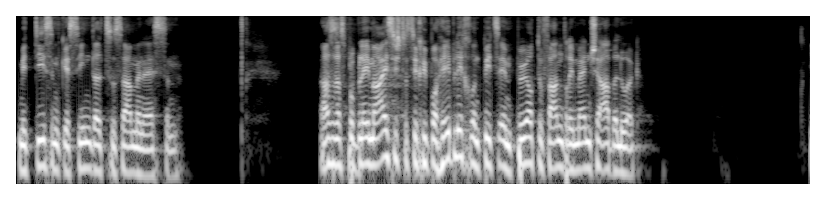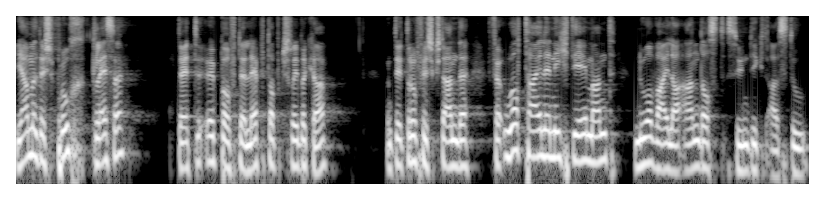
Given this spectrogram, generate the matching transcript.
mit diesem Gesindel zusammen essen? Also das Problem eins ist, dass ich überheblich und ein bisschen empört auf andere Menschen abschaue. Ich habe mal den Spruch gelesen, der hat jemand auf den Laptop geschrieben gehabt. Und dort drauf ist gestanden, verurteile nicht jemand, nur weil er anders sündigt als du.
